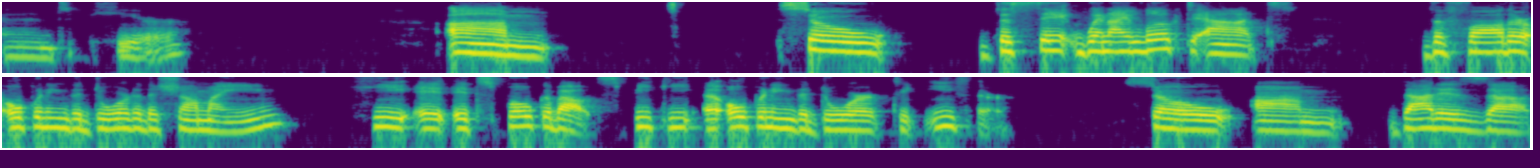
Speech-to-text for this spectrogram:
And here. Um, so the same, when I looked at the father opening the door to the Shamayim, he it, it spoke about speaking uh, opening the door to ether. So um, that is uh,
